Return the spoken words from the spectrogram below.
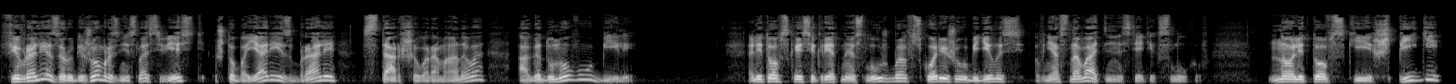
В феврале за рубежом разнеслась весть, что бояре избрали старшего Романова, а Годунова убили. Литовская секретная служба вскоре же убедилась в неосновательности этих слухов. Но литовские шпиги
